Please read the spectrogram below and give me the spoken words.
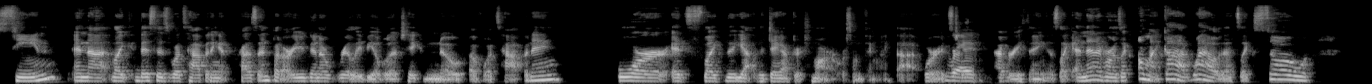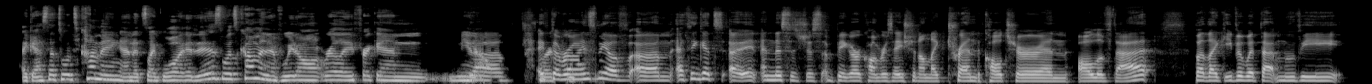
seen and that like this is what's happening at present, but are you going to really be able to take note of what's happening? Or it's like the yeah the day after tomorrow or something like that, where it's right. everything is like, and then everyone's like, oh my god, wow, that's like so I guess that's what's coming. And it's like, well, it is what's coming if we don't really freaking, you yeah. know. It reminds me of, um, I think it's, uh, and this is just a bigger conversation on like trend culture and all of that. But like, even with that movie,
